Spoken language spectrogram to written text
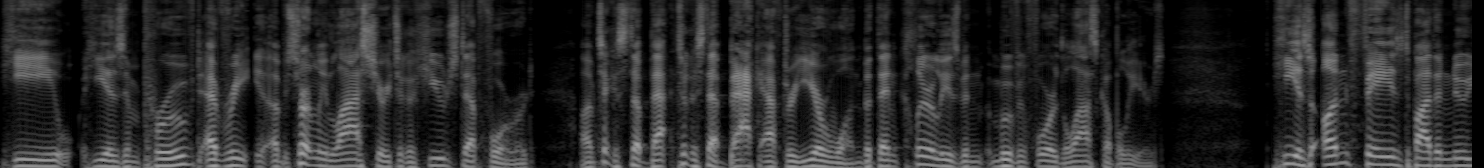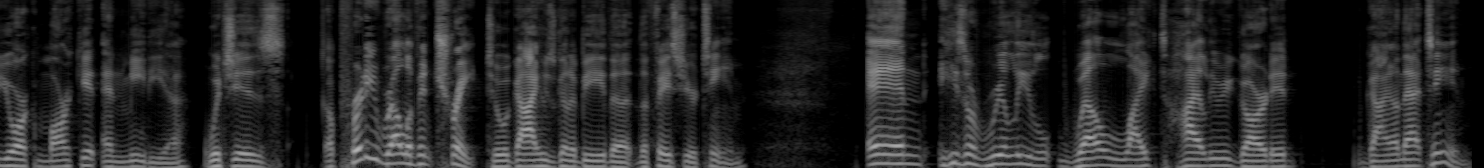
He he has improved every uh, certainly last year he took a huge step forward. Um, took a step back took a step back after year one, but then clearly has been moving forward the last couple of years. He is unfazed by the New York market and media, which is a pretty relevant trait to a guy who's going to be the the face of your team. And he's a really well liked, highly regarded guy on that team.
